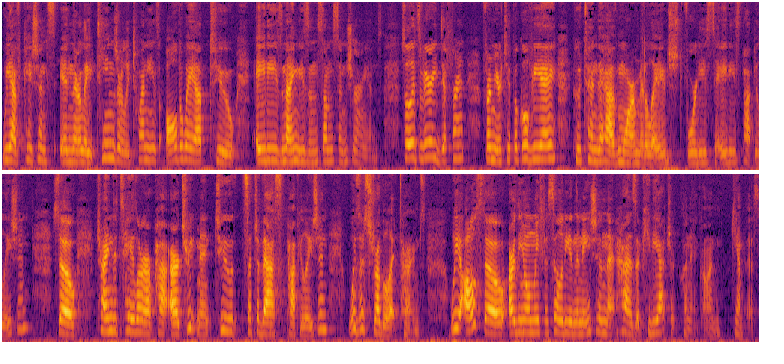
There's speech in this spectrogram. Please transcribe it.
We have patients in their late teens, early 20s, all the way up to 80s, 90s, and some centurions. So it's very different from your typical VA, who tend to have more middle aged 40s to 80s population. So trying to tailor our, po- our treatment to such a vast population was a struggle at times. We also are the only facility in the nation that has a pediatric clinic on campus.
